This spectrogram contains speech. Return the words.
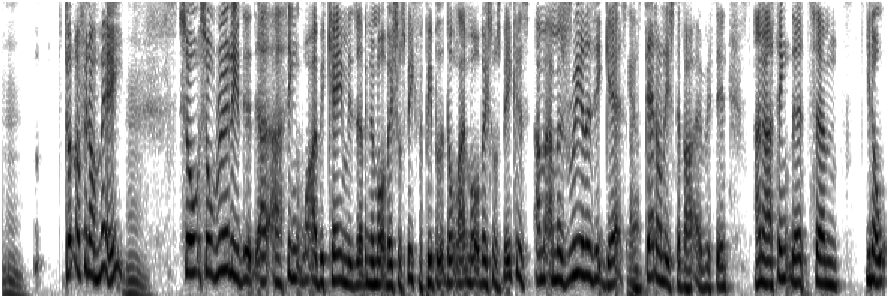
Mm. Got nothing on me. So, so really, the, I think what I became is I've been a motivational speaker for people that don't like motivational speakers. I'm, I'm as real as it gets. I'm dead honest about everything, and I think that um, you know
